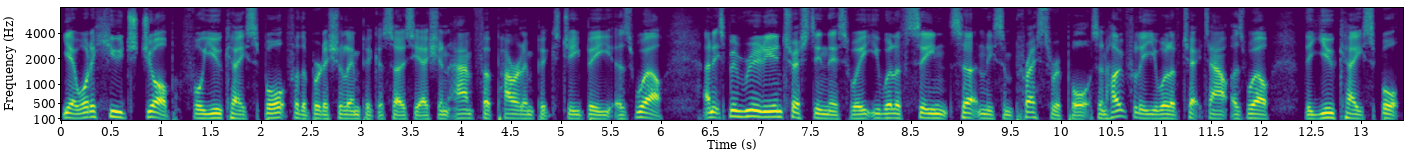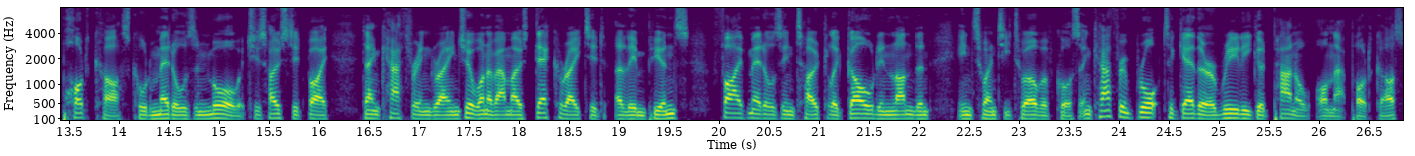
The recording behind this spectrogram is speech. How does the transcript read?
Yeah, what a huge job for UK sport, for the British Olympic Association, and for Paralympics GB as well. And it's been really interesting this week. You will have seen certainly some press reports, and hopefully you will have checked out as well the UK sport podcast called Medals and More, which is hosted by Dame Katherine Grainger, one of our most decorated Olympians. Five medals in total, a gold in London in 2012, of course. And Katherine brought together a really good panel on that podcast.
